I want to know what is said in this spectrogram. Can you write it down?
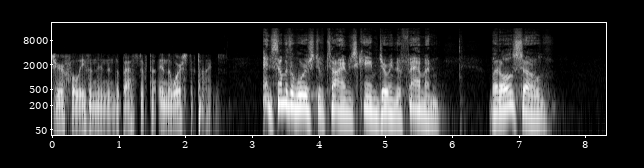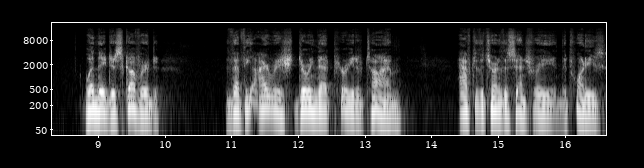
cheerful even in, in the best of in the worst of times. And some of the worst of times came during the famine, but also when they discovered that the Irish during that period of time, after the turn of the century, the 20s,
